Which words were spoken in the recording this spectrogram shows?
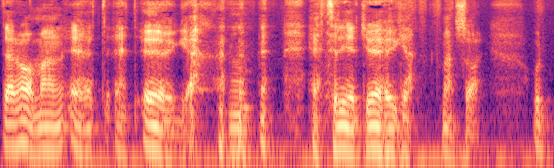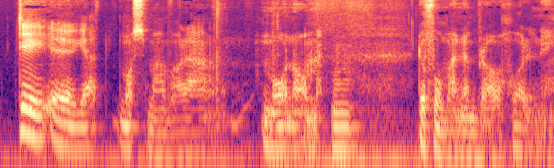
Där har man ett, ett öga. Mm. ett tredje öga, man sa. Och det ögat måste man vara mån om. Mm. Då får man en bra hållning.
